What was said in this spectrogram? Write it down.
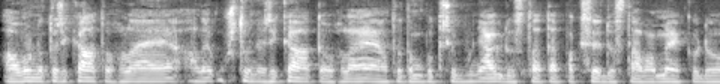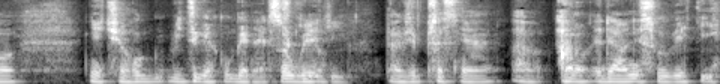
a ono to říká tohle, ale už to neříká tohle, já to tam potřebuji nějak dostat a pak se dostáváme jako do něčeho víc jako generického. Souvětí. Takže přesně, uh, ano, ideálně souvětí.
